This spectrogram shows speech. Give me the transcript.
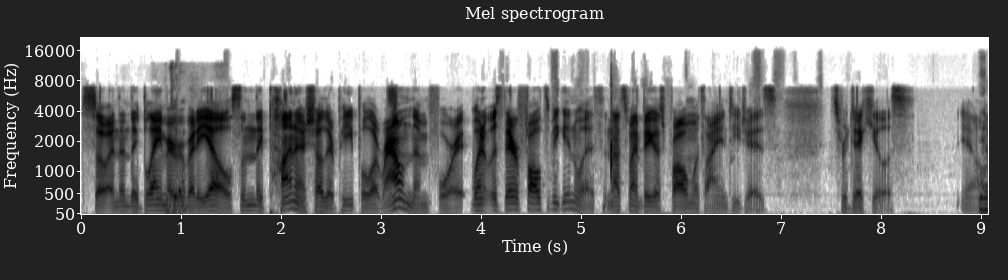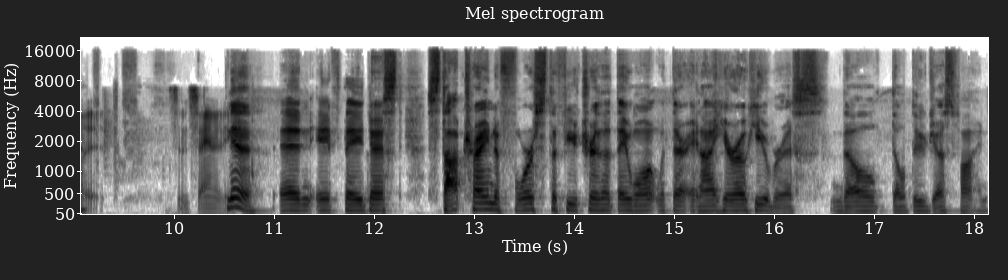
So and then they blame yeah. everybody else and they punish other people around them for it when it was their fault to begin with. And that's my biggest problem with INTJs. It's ridiculous. You know, yeah. it, insanity. Yeah, and if they just stop trying to force the future that they want with their Ni hero hubris, they'll they'll do just fine.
